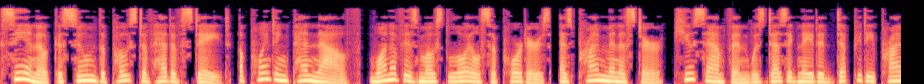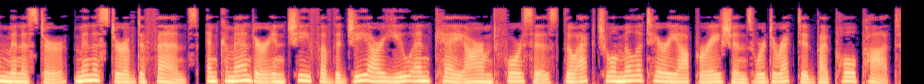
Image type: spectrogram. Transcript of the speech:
Sihanouk assumed the post of head of state, appointing Penn Nouth, one of his most loyal supporters, as prime minister. Khieu Samphan was designated deputy prime minister, minister of defense, and commander-in-chief of the GRUNK armed forces though actual military operations were directed by Pol Pot.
